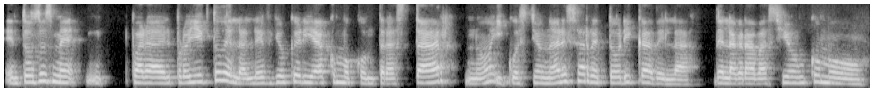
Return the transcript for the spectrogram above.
Entonces me, para el proyecto de la LEF yo quería como contrastar ¿no? y cuestionar esa retórica de la, de la grabación como,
